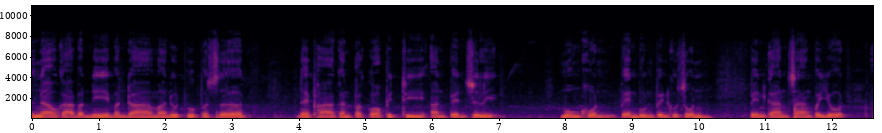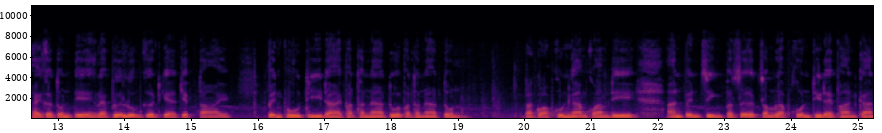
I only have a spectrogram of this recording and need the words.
ในโอกาสบันนี้บรรดามนุษย์ผู้ประเสริฐ ได้พากันประกอบพิธีอันเป็นสิริมงคล เป็นบุญเป็นกุศล เป็นการสร้างประโยชน์ให้กับตนเองและเพื่อร่วมเกิดแก่เจ็บตาย เป็นผู้ที่ได้พัฒนาตัวพัฒนาตน ประกอบคุณงามความดี อันเป็นสิ่งประเสริฐสำหรับคนที่ได้ผ่านการ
